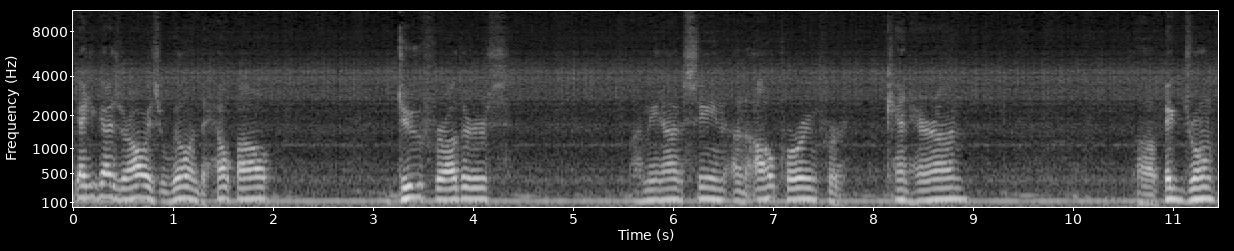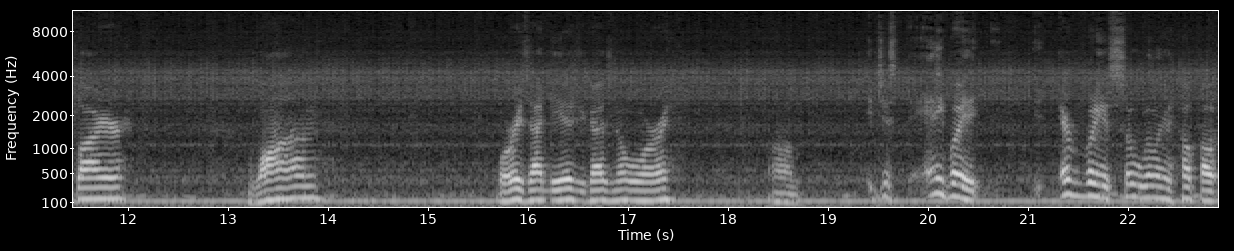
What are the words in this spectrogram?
Yeah, you guys are always willing to help out do for others. I mean, I've seen an outpouring for Ken Heron, uh, Big Drone Flyer, Juan, Worry's Ideas. You guys know Worry. Um, it just anybody, everybody is so willing to help out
